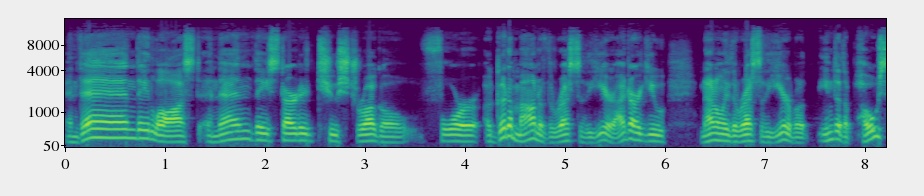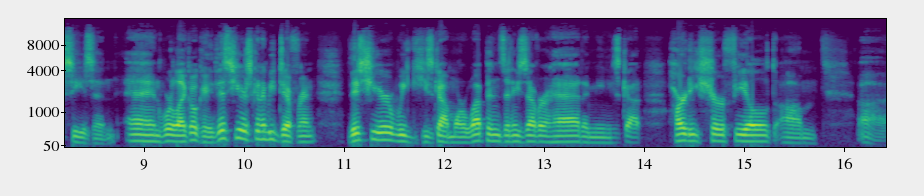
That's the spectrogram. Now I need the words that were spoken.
and then they lost, and then they started to struggle for a good amount of the rest of the year. I'd argue not only the rest of the year, but into the postseason. And we're like, okay, this year's going to be different. This year, we he's got more weapons than he's ever had. I mean, he's got Harty Sherfield. Um, uh,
